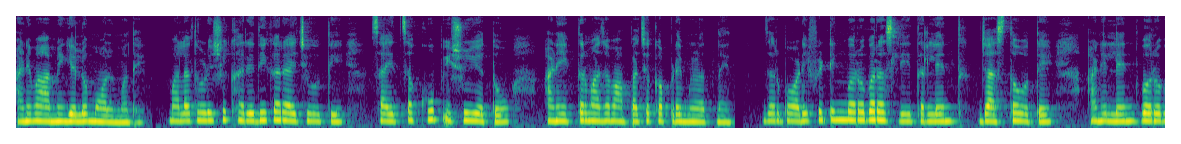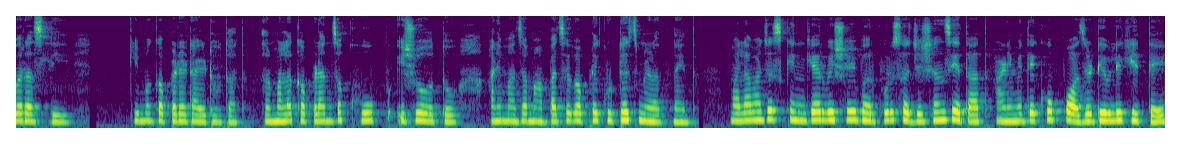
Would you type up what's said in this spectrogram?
आणि मग आम्ही गेलो मॉलमध्ये. मला थोडीशी खरेदी करायची होती. साईजचा खूप इश्यू येतो आणि एकतर माझ्या मापाचे कपडे मिळत नाहीत. जर बॉडी फिटिंग बरोबर असली तर लेंथ जास्त होते आणि लेंथ बरोबर असली की मग कपडे टाईट होतात. तर मला कपड्यांचा खूप इश्यू होतो आणि माझ्या मापाचे कपडे कुठेच मिळत नाहीत. मला माझ्या स्किन केअरविषयी भरपूर सजेशन्स येतात आणि मी ते खूप पॉझिटिव्हली घेते.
